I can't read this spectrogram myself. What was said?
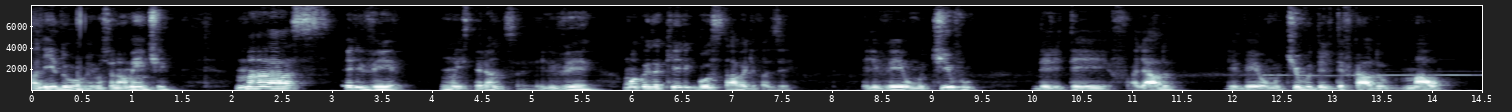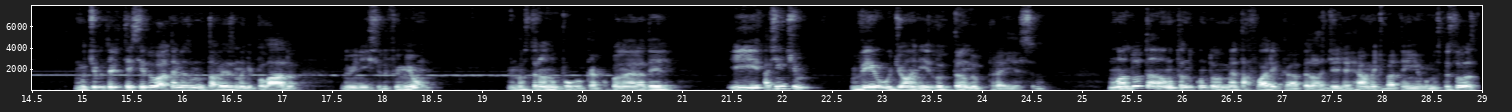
falido emocionalmente, mas ele vê uma esperança, ele vê uma coisa que ele gostava de fazer. Ele vê o motivo dele ter falhado, ele vê o motivo dele ter ficado mal, o motivo dele ter sido até mesmo talvez manipulado no início do filme 1, mostrando um pouco que a culpa não era dele. E a gente vê o Johnny lutando para isso. Uma luta um tanto quanto metafórica, apesar de ele realmente bater em algumas pessoas,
